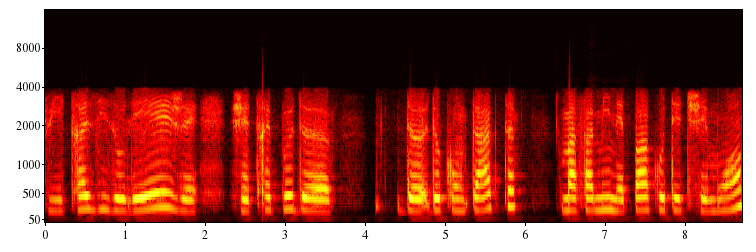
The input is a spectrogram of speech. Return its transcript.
suis très isolée, j'ai, j'ai très peu de, de, de contacts. Ma famille n'est pas à côté de chez moi.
